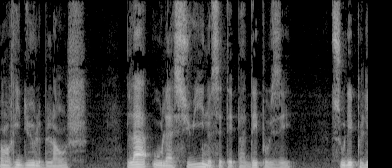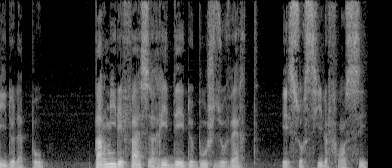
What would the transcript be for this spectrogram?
en ridules blanches, là où la suie ne s'était pas déposée, sous les plis de la peau, parmi les faces ridées de bouches ouvertes et sourcils froncés,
